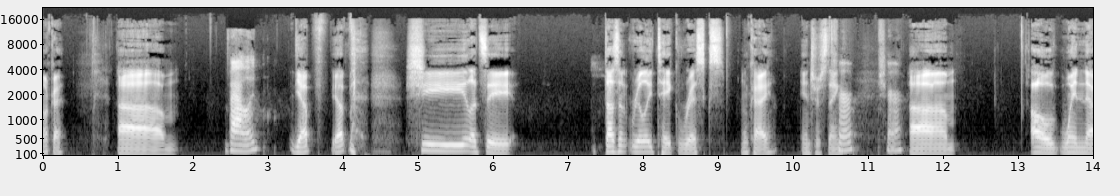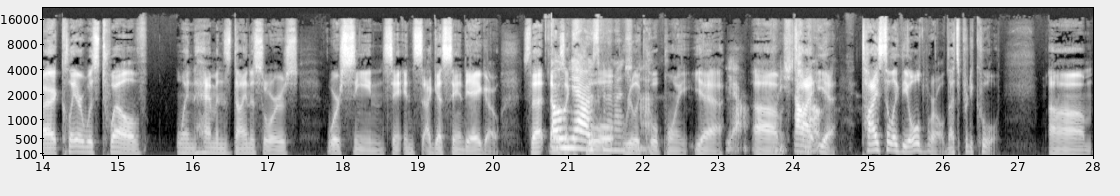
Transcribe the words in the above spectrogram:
Okay. Um, Valid. Yep. Yep. she. Let's see. Doesn't really take risks. Okay. Interesting. Sure. Sure. Um. Oh, when uh, Claire was twelve, when Hammond's dinosaurs were seen in, I guess, San Diego. So that that was Oh, like yeah, a was cool, really that. cool point. Yeah. Yeah. Um. Tie, yeah. Ties to like the old world. That's pretty cool. Um.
